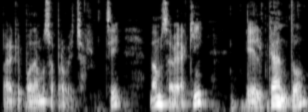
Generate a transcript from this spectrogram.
para que podamos aprovechar, ¿sí? Vamos a ver aquí el canto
